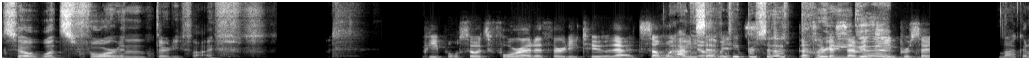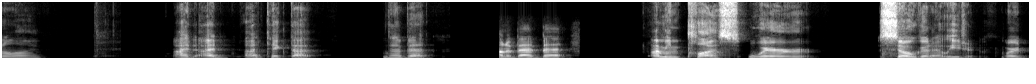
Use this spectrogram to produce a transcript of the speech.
So what's 4 and 35? people, so it's four out of thirty-two. That someone I we mean, know 17%. wins. That's, That's like a pretty seventeen good, percent. Not gonna lie. I'd I'd I'd take that that bet. Not a bad bet. I mean, plus we're so good at Legion. We're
